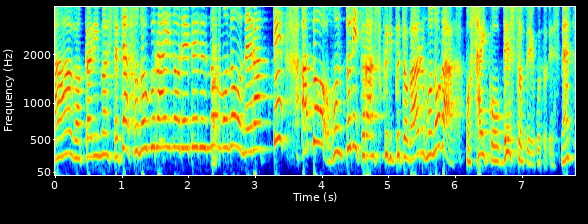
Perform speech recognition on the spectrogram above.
ああ、わかりました。じゃあ、そのぐらいのレベルのものを狙って、あと、本当にトランスクリプトがあるものが、もう最高、ベストということですね。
